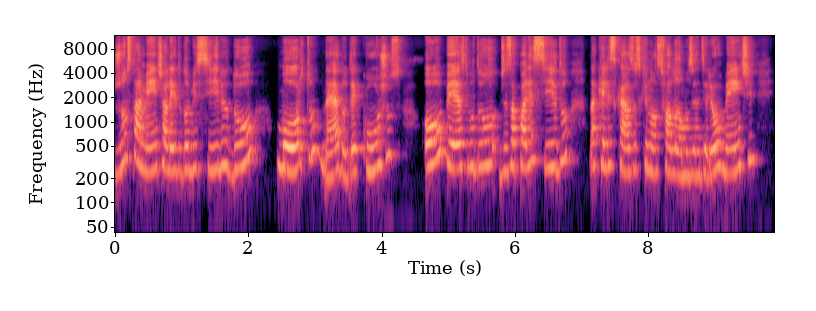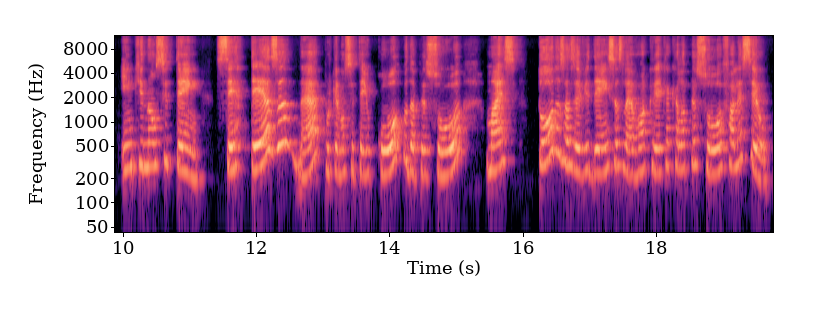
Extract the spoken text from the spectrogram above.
justamente à lei do domicílio do morto, né, do decujus, ou mesmo do desaparecido, naqueles casos que nós falamos anteriormente, em que não se tem certeza, né, porque não se tem o corpo da pessoa, mas todas as evidências levam a crer que aquela pessoa faleceu,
